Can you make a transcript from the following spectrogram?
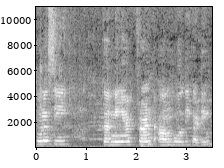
ਹੁਣ ਅਸੀਂ ਕਰਨੀ ਹੈ ਫਰੰਟ ਆਰਮ ਹੋਲ ਦੀ ਕਟਿੰਗ।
